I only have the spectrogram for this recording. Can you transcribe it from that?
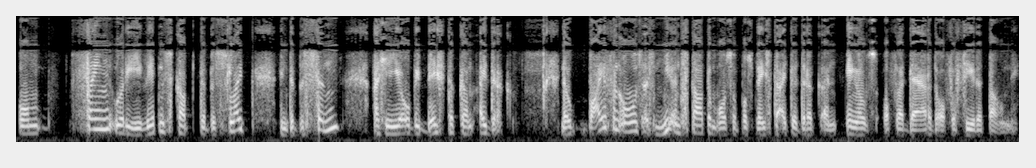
om fyn oor die wetenskap te besluit en te besin as jy jou op die beste kan uitdruk. Nou baie van ons is nie in staat om ons op ons beste uit te druk in Engels of 'n derde of 'n vierde taal nie.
